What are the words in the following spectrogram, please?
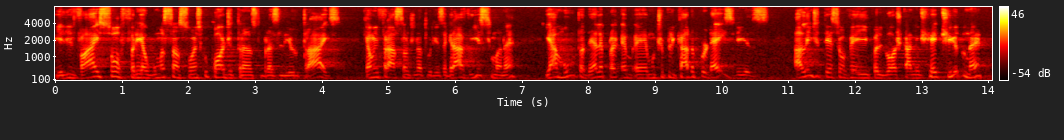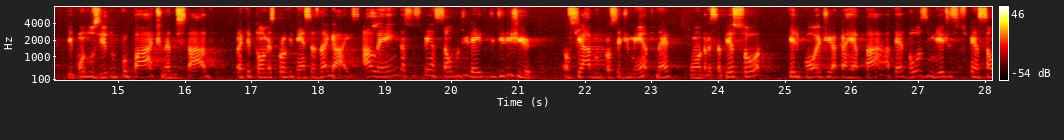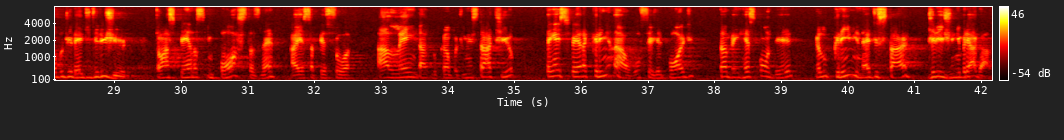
ele vai sofrer algumas sanções que o Código de Trânsito brasileiro traz, que é uma infração de natureza gravíssima, né? E a multa dela é, é, é multiplicada por 10 vezes. Além de ter seu veículo, logicamente, retido, né? E conduzido para o pátio né, do Estado para que tome as providências legais, além da suspensão do direito de dirigir. Então, se abre um procedimento né, contra essa pessoa, que ele pode acarretar até 12 meses de suspensão do direito de dirigir. Então, as penas impostas né, a essa pessoa, além da, do campo administrativo, tem a esfera criminal, ou seja, ele pode também responder pelo crime né, de estar dirigindo embriagado.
